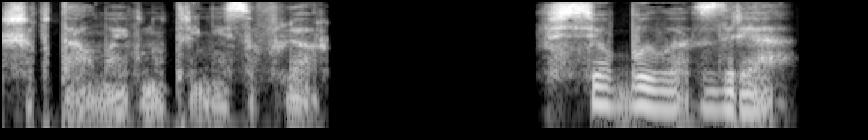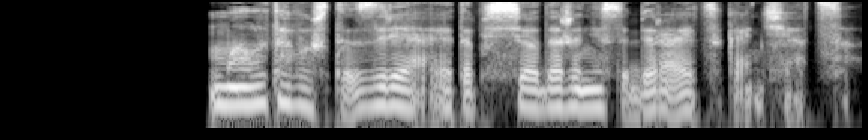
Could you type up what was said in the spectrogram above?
шептал мой внутренний суфлер. Все было зря. Мало того, что зря, это все даже не собирается кончаться.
